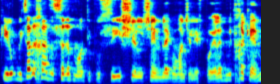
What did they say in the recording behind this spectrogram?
כאילו מצד אחד זה סרט מאוד טיפוסי של שיין בלק במובן של יש פה ילד מתחכם.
